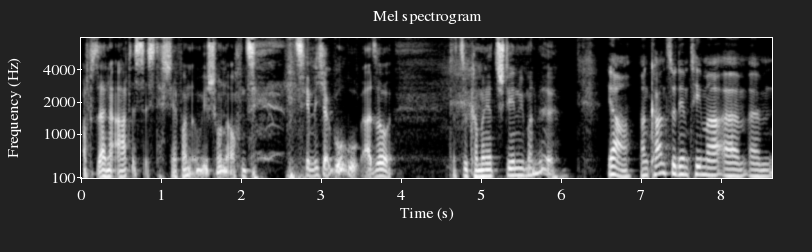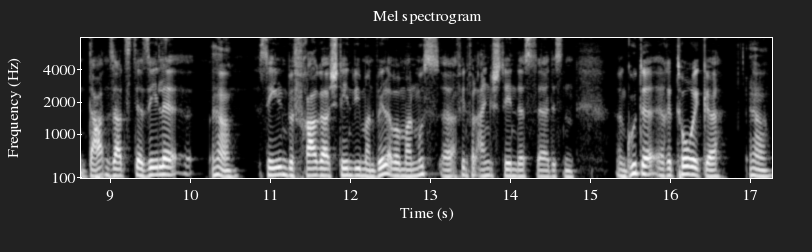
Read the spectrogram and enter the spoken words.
auf seine Art ist, ist der Stefan irgendwie schon auch ein ziemlicher Guru. Also dazu kann man jetzt stehen, wie man will. Ja, man kann zu dem Thema ähm, ähm, Datensatz der Seele, äh, Ja, Seelenbefrager stehen, wie man will, aber man muss äh, auf jeden Fall eingestehen, dass äh, das ein, ein guter Rhetoriker ja,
